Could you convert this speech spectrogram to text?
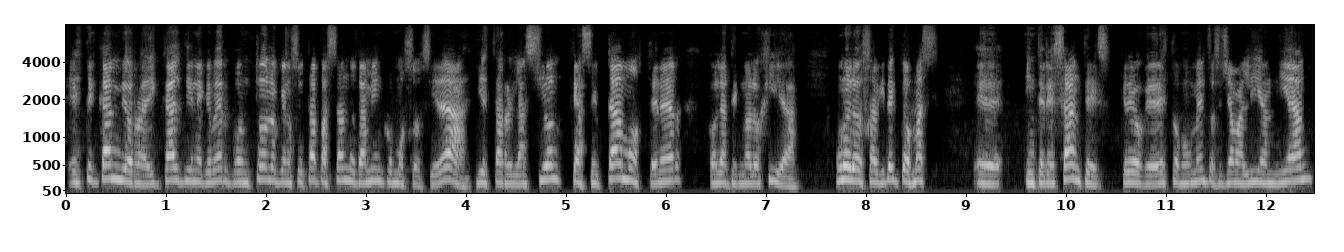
Este cambio radical tiene que ver con todo lo que nos está pasando también como sociedad y esta relación que aceptamos tener con la tecnología. Uno de los arquitectos más eh, interesantes, creo que de estos momentos, se llama Liam Nian,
